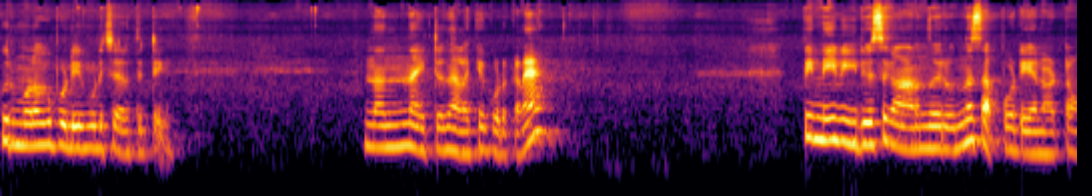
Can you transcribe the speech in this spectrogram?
കുരുമുളക് പൊടിയും കൂടി ചേർത്തിട്ടേ നന്നായിട്ടൊന്ന് ഇളക്കി കൊടുക്കണേ. പിന്നെ ഈ വീഡിയോസ് കാണുന്നവരൊന്ന് സപ്പോർട്ട് ചെയ്യണം കേട്ടോ.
